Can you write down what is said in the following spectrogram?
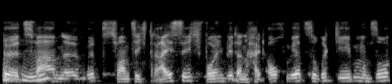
Äh, mhm. Zwar ne, mit 2030 wollen wir dann halt auch mehr zurückgeben und so.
